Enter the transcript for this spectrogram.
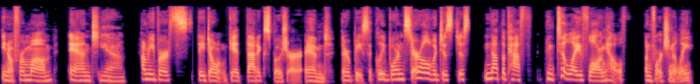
you know, from mom. And yeah, tummy births, they don't get that exposure and they're basically born sterile, which is just not the path to lifelong health, unfortunately.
